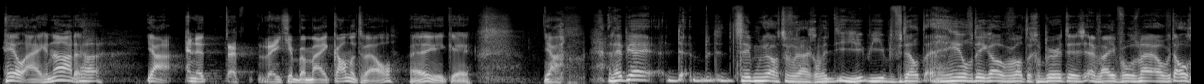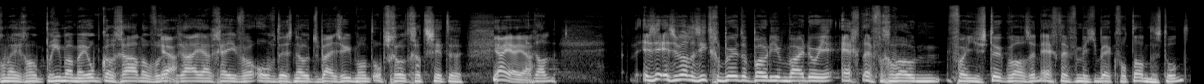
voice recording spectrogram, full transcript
heel eigenaardig. Ja. Ja, en het, het- weet je, bij mij kan het wel. Hè? Ik, eh, ja, En heb jij, d- d- ik moet nu af te vragen, want je, je vertelt heel veel dingen over wat er gebeurd is. En waar je volgens mij over het algemeen gewoon prima mee om kan gaan. Of er Ja. een draai aan geven. Of desnoods bij zo iemand op schoot gaat zitten. ja, ja. ja. En dan, is, is er wel eens iets gebeurd op podium waardoor je echt even gewoon van je stuk was. En echt even met je bek vol tanden stond?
